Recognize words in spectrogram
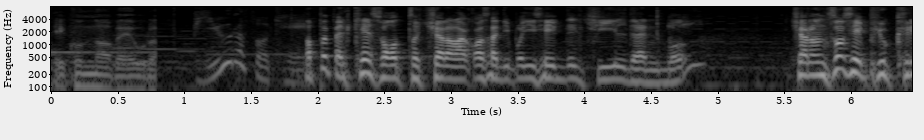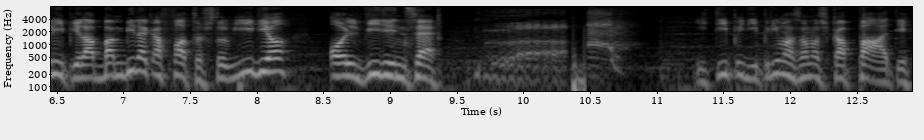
E con 9 euro. Ma poi perché sotto c'era la cosa tipo di Save the Children, boh. Cioè non so se è più creepy la bambina che ha fatto sto video o il video in sé. I tipi di prima sono scappati.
